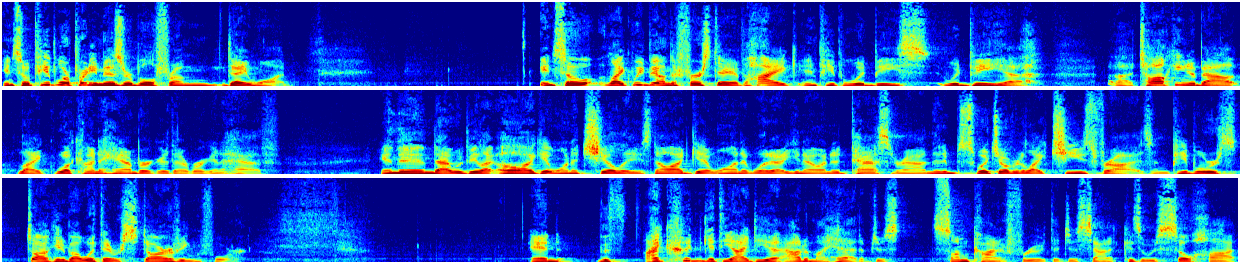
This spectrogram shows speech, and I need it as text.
And so people were pretty miserable from day one. And so, like, we'd be on the first day of the hike, and people would be, would be uh, uh, talking about, like, what kind of hamburger that we're going to have. And then that would be like, oh, I get one at Chili's. No, I'd get one at what, you know, and it'd pass it around. And then it'd switch over to like cheese fries. And people were talking about what they were starving for. And I couldn't get the idea out of my head of just some kind of fruit that just sounded, because it was so hot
